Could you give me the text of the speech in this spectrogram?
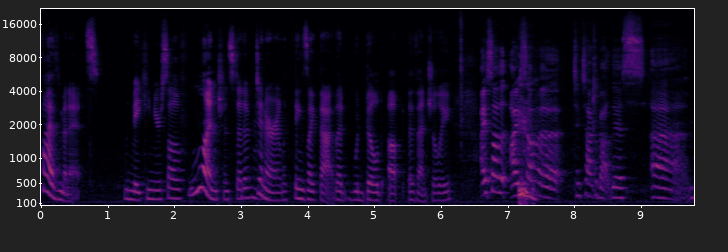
five minutes, making yourself lunch instead of Mhm. dinner, like things like that, that would build up eventually. I saw I saw a TikTok about this, um,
